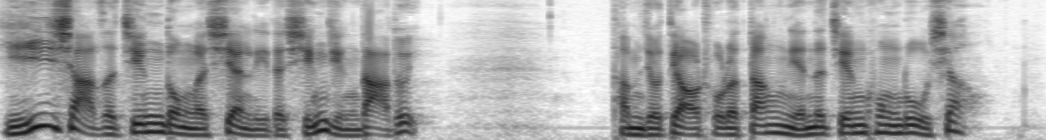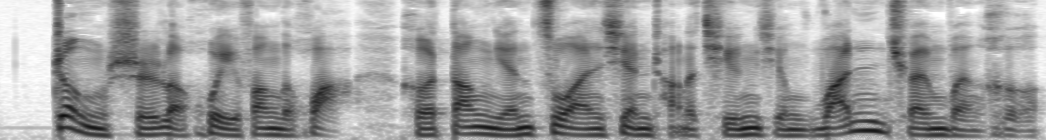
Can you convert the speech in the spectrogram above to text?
一下子惊动了县里的刑警大队。他们就调出了当年的监控录像，证实了慧芳的话和当年作案现场的情形完全吻合。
